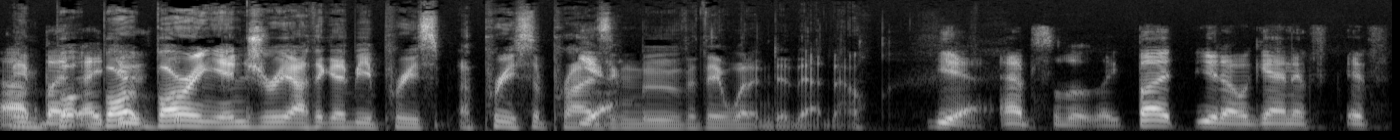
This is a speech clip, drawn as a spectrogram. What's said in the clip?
Uh, I mean, but bar- do, barring injury, I think it'd be a pretty a pretty surprising yeah. move if they went and did that now. Yeah, absolutely. But you know, again, if if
